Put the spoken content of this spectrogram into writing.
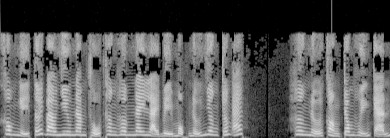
Không nghĩ tới bao nhiêu năm thủ thân hôm nay lại bị một nữ nhân trấn áp. Hơn nữa còn trong huyễn cảnh.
